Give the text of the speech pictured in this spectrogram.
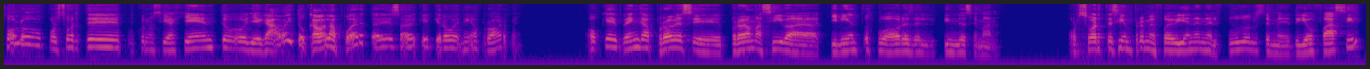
Solo, por suerte, pues, conocía gente o llegaba y tocaba la puerta, ¿eh? ¿sabe que quiero venir a probarme? Ok, venga, pruébese, prueba masiva, 500 jugadores del fin de semana. Por suerte siempre me fue bien en el fútbol, se me dio fácil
